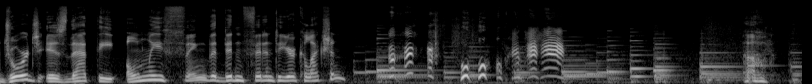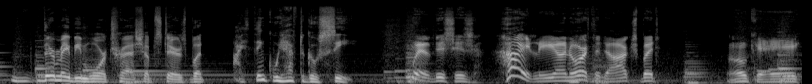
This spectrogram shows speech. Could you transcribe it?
George, is that the only thing that didn't fit into your collection? Oh, there may be more trash upstairs, but I think we have to go see. Well, this is highly unorthodox, but okay.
